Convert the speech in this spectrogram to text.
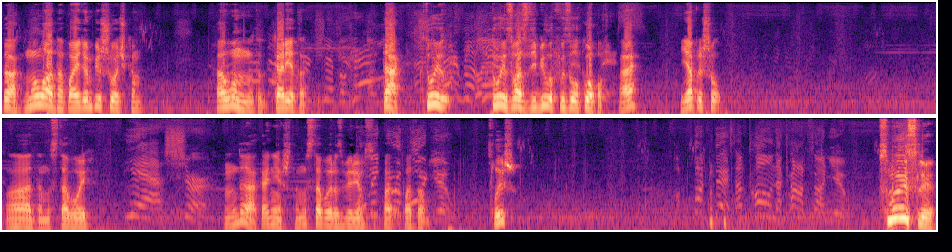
Так, ну ладно, пойдем пешочком. А вон эта карета. Так, кто из, кто из вас, дебилов, вызвал копов, а? Я пришел... Ладно, мы с тобой... Да, конечно, мы с тобой разберемся по- потом. Слышь? В смысле?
